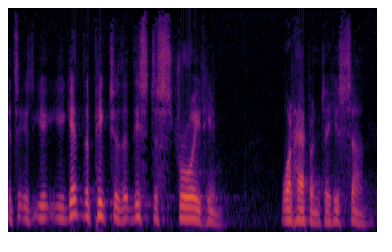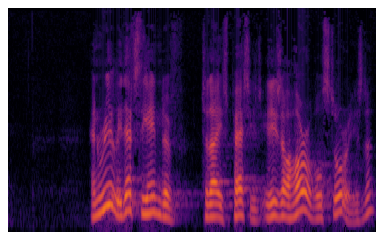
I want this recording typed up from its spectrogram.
It's, it's, you, you get the picture that this destroyed him what happened to his son. And really, that's the end of today's passage. It is a horrible story, isn't it?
